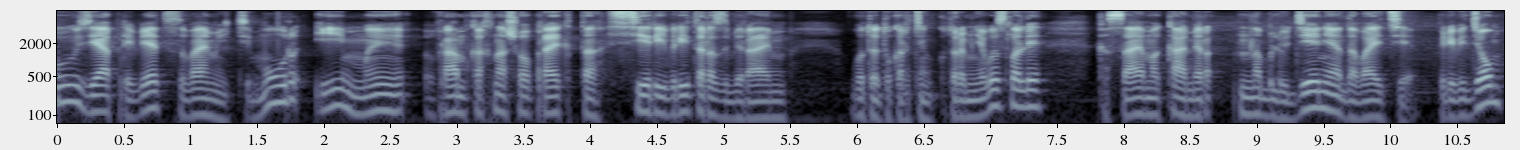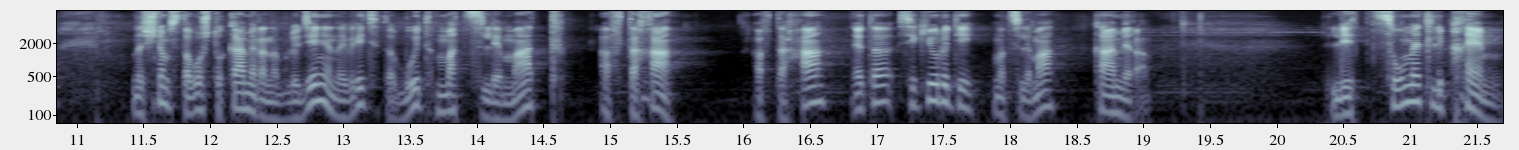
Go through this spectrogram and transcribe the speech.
Друзья, привет, с вами Тимур, и мы в рамках нашего проекта Сири Иврита разбираем вот эту картинку, которую мне выслали, касаемо камер наблюдения. Давайте переведем. Начнем с того, что камера наблюдения на иврите это будет мацлемат автаха. Автаха – это security, мацлема – камера. Лицумет липхем.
